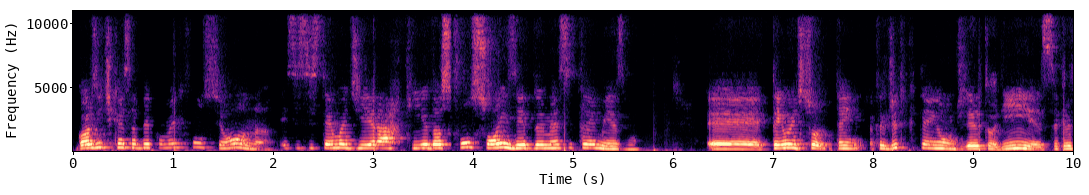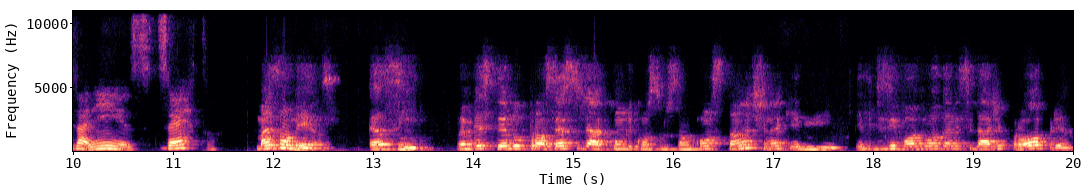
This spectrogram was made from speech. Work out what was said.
Agora a gente quer saber como é que funciona esse sistema de hierarquia das funções dentro do MST mesmo. É, tem, tem, acredito que tenham diretorias, secretarias, certo? Mais ou menos. É assim, o MST no processo de acúmulo e construção constante, né, que ele, ele desenvolve uma organicidade própria,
